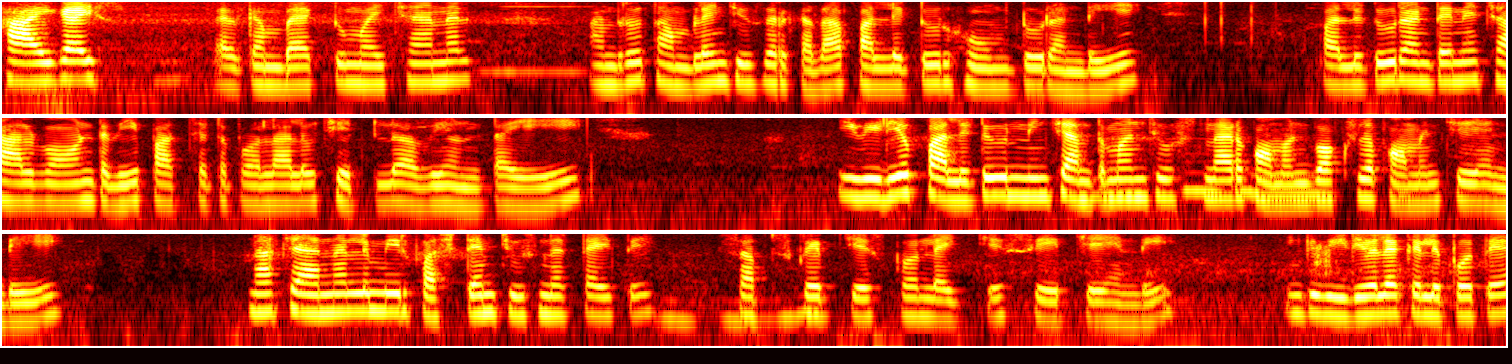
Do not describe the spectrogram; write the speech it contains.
Hi guys welcome back to my channel. అందరూ తంబ్లైన్ చూసారు కదా? పల్లెటూరు హోమ్ టూర్ అండి. పల్లెటూరు అంటేనే చాలా బాగుంటుంది. పచ్చటి పొలాలు చెట్లు అవి ఉంటాయి. ఈ వీడియో పల్లెటూరు నుంచి ఎంతమంది చూస్తున్నారో కామెంట్ బాక్స్లో కామెంట్ చేయండి. నా ఛానల్ని మీరు ఫస్ట్ టైం చూసినట్టయితే సబ్స్క్రైబ్ చేసుకొని లైక్ చేసి షేర్ చేయండి. ఇంక వీడియోలోకి వెళ్ళిపోతే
